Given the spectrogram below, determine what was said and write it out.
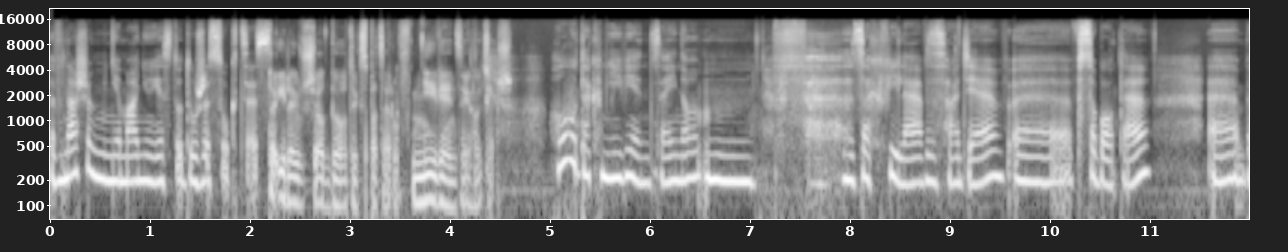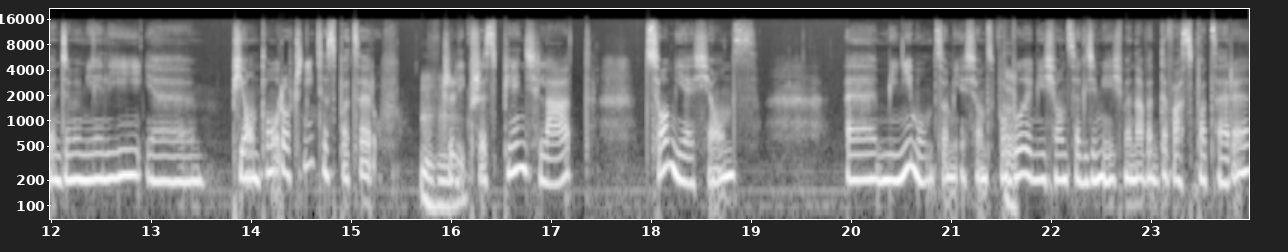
w naszym mniemaniu jest to duży sukces. To ile już się odbyło tych spacerów? Mniej więcej chociaż. O, tak mniej więcej więcej. No, mm, w, za chwilę w zasadzie, w, e, w sobotę, e, będziemy mieli e, piątą rocznicę spacerów. Mhm. Czyli przez pięć lat, co miesiąc, minimum co miesiąc, bo tak. były miesiące, gdzie mieliśmy nawet dwa spacery,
